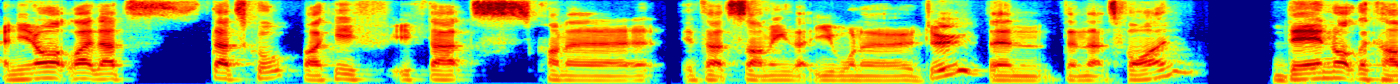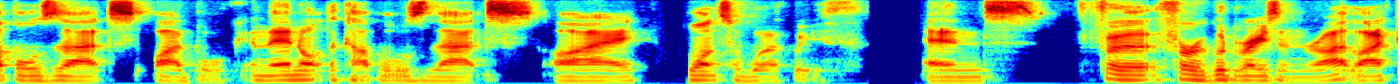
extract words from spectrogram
and you know what like that's that's cool like if if that's kind of if that's something that you want to do then then that's fine they're not the couples that I book and they're not the couples that I want to work with. And for for a good reason, right? Like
